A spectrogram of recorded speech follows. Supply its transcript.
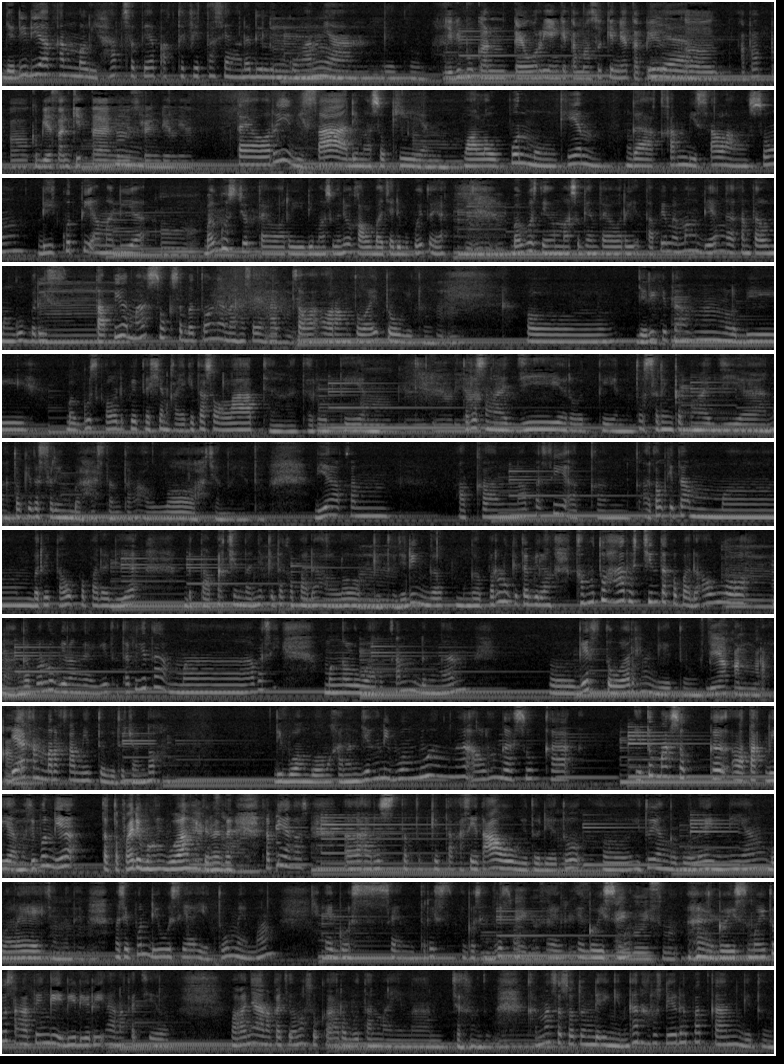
jadi dia akan melihat setiap aktivitas yang ada di lingkungannya Hmm. gitu jadi bukan teori yang kita masukin ya tapi Iya. eh, apa eh, kebiasaan kita Hmm. justru yang dilihat teori bisa dimasukin Hmm. walaupun mungkin nggak akan bisa langsung diikuti sama dia oh bagus cut teori dimasukin juga kalau baca di buku itu ya bagus dia masukin teori tapi memang dia nggak akan terlalu menggubris Hmm. tapi ya masuk sebetulnya nasihat Hmm. orang tua itu gitu. Eh, jadi kita hmm, lebih bagus kalau repetition kayak kita sholat ya, rutin Oke, dia lihat. terus ngaji rutin terus sering ke pengajian atau kita sering bahas tentang Allah contohnya tuh dia akan akan apa sih akan atau kita memberitahu kepada dia betapa cintanya kita kepada Allah Hmm. gitu jadi nggak nggak perlu kita bilang kamu tuh harus cinta kepada Allah Hmm. nah nggak perlu bilang kayak gitu tapi kita me- apa sih mengeluarkan dengan eh, gestur gitu. Dia akan merekam. Dia akan merekam itu gitu. Contoh dibuang-buang makanan jangan dibuang-buang nah Allah nggak suka. Itu masuk ke otak dia meskipun dia tetap aja dibuang-buang Iya, gitu. nanti. tapi yang harus eh, harus tetap kita kasih tahu gitu. Dia tuh eh, itu yang nggak boleh ini yang boleh Hmm. contohnya. meskipun di usia itu memang egosentris egosentris Egosentris. e- egoisme. Egoisme. Egoisme itu sangat tinggi di diri anak kecil. Makanya anak kecil mah suka rebutan mainan contoh. karena sesuatu yang dia inginkan harus dia dapatkan gitu.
